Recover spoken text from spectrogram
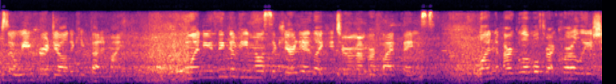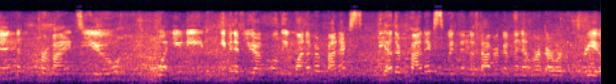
So we encourage you all to keep that in mind. When you think of email security, I'd like you to remember five things. Our global threat correlation provides you what you need. Even if you have only one of our products, the other products within the fabric of the network are working for you.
